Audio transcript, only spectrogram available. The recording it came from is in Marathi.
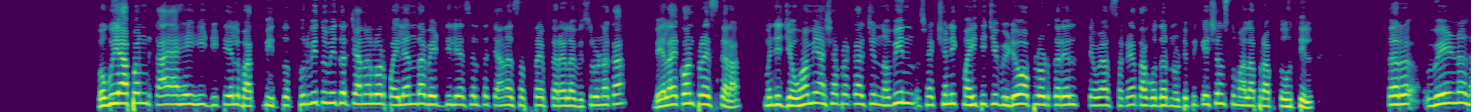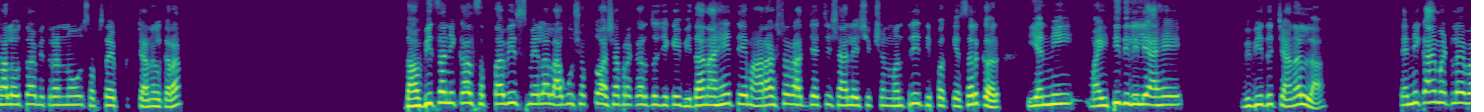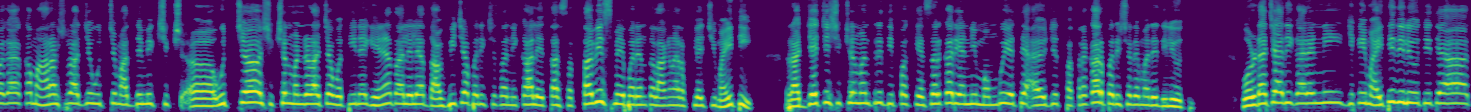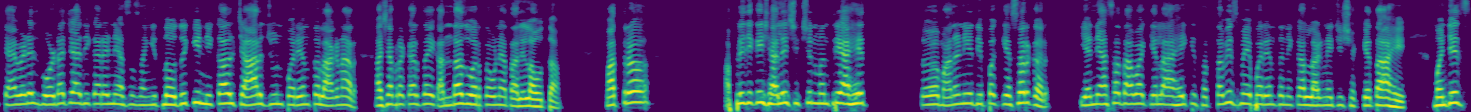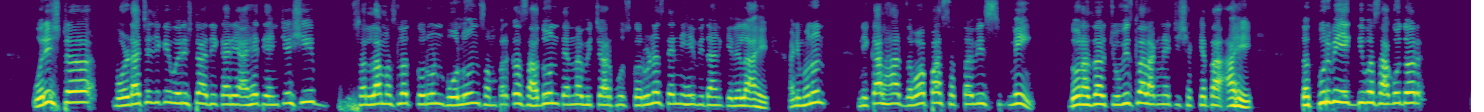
बघूया आपण काय आहे ही डिटेल बातमी. तत्पूर्वी तुम्ही जर चॅनलवर पहिल्यांदा भेट दिली असेल तर चॅनल सबस्क्राईब करायला विसरू नका. बेल आयकॉन प्रेस करा. म्हणजे जेव्हा मी अशा प्रकारचे नवीन शैक्षणिक माहितीचे व्हिडिओ अपलोड करेल तेव्हा सगळ्यात अगोदर नोटिफिकेशन तुम्हाला प्राप्त होतील. तर वेळ न घालवता मित्रांनो सबस्क्राईब चॅनल करा. दहावीचा निकाल सत्तावीस मे ला लागू शकतो अशा प्रकारचं जे काही विधान आहे ते महाराष्ट्र राज्याचे शालेय शिक्षण मंत्री दीपक केसरकर यांनी माहिती दिलेली आहे विविध चॅनलला त्यांनी काय म्हटलंय बघा का महाराष्ट्र राज्य उच्च माध्यमिक शिक्ष उच्च शिक्षण मंडळाच्या वतीने घेण्यात आलेल्या दहावीच्या परीक्षेचा निकाल येता सत्तावीस मे पर्यंत लागणार असल्याची माहिती राज्याचे शिक्षण मंत्री दीपक केसरकर यांनी मुंबई येथे आयोजित पत्रकार परिषदेमध्ये दिली होती. बोर्डाच्या अधिकाऱ्यांनी जी काही माहिती दिली होती त्या त्यावेळेस बोर्डाच्या अधिकाऱ्यांनी असं सांगितलं होतं की निकाल चार जून पर्यंत लागणार अशा प्रकारचा एक अंदाज वर्तवण्यात आलेला होता. मात्र आपले जे काही शालेय शिक्षण मंत्री आहेत तर माननीय दीपक केसरकर यांनी असा दावा केला आहे की सत्तावीस मे पर्यंत निकाल लागण्याची शक्यता आहे. म्हणजेच वरिष्ठ बोर्डाचे जे काही वरिष्ठ अधिकारी आहेत यांच्याशी सल्लामसलत करून बोलून संपर्क साधून त्यांना विचारपूस करूनच त्यांनी हे विधान केलेलं आहे. आणि म्हणून निकाल हा जवळपास सत्तावीस मे दोन हजार चोवीस ला लागण्याची शक्यता आहे. तत्पूर्वी एक दिवस अगोदर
